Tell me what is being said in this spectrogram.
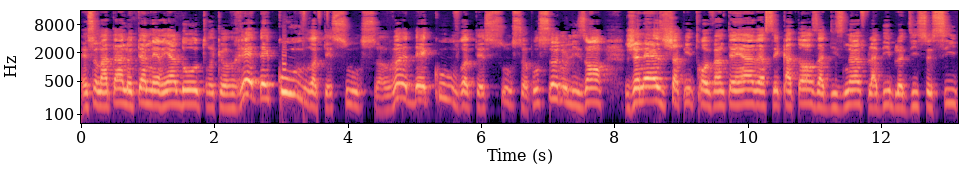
Et ce matin, le thème n'est rien d'autre que redécouvre tes sources, redécouvre tes sources. Pour ce, nous lisons Genèse chapitre 21, versets 14 à 19. La Bible dit ceci.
